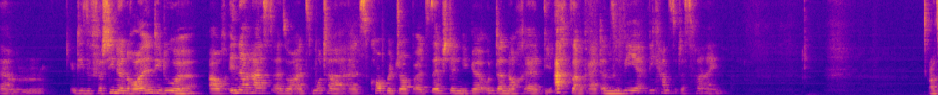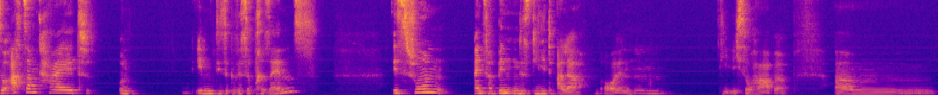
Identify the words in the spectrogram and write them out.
ähm, diese verschiedenen Rollen, die du mhm. auch inne hast, also als Mutter, als Corporate Job, als Selbstständige und dann noch äh, die Achtsamkeit dazu. Mhm. Wie, wie kannst du das vereinen? Also Achtsamkeit und eben diese gewisse Präsenz ist schon ein verbindendes Glied aller Rollen, mhm. die ich so habe, ähm,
